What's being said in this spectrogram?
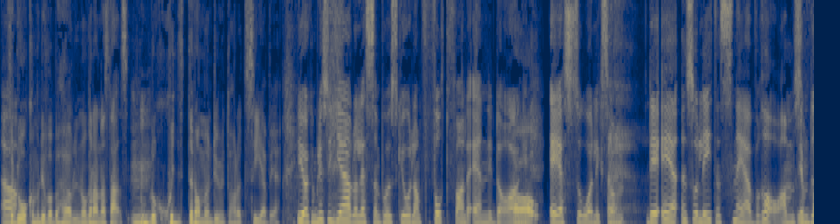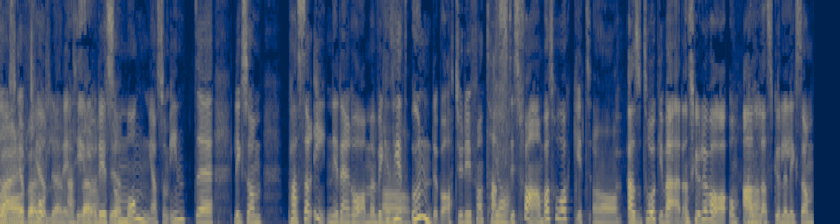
För då kommer du vara behövlig någon annanstans. Då skiter de om du inte har ett CV. Jag kan bli så jävla ledsen på hur skolan fortfarande än idag Ja. är så liksom det är en så liten snäv ram som Ja, du ska förhålla dig till och det är så många som inte liksom passar in i den ramen vilket är Ja. helt underbart ju, det är fantastiskt, fan vad tråkigt, Ja, alltså tråkig världen skulle vara om alla Ja. skulle liksom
